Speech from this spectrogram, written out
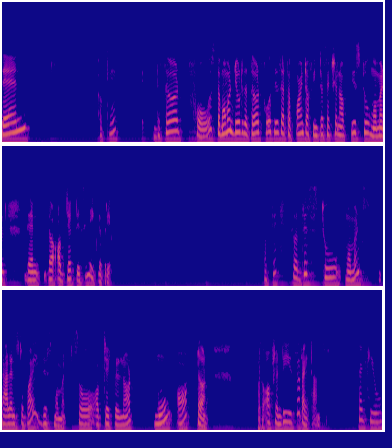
then okay the third force the moment due to the third force is at the point of intersection of these two moment then the object is in equilibrium. Okay so these two moments balanced by this moment. So object will not move or turn. So option D is the right answer. Thank you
